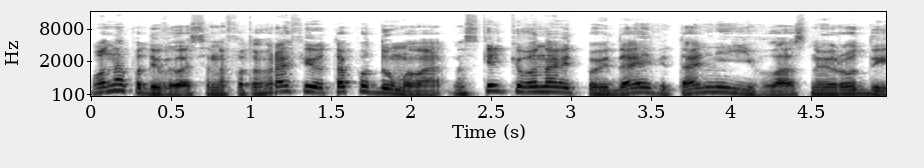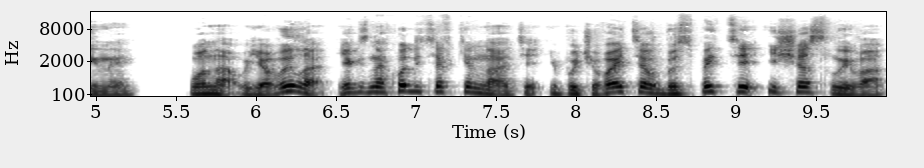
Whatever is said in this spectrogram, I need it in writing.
Вона подивилася на фотографію та подумала, наскільки вона відповідає вітальні її власної родини. Вона уявила, як знаходиться в кімнаті і почувається в безпеці і щаслива,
